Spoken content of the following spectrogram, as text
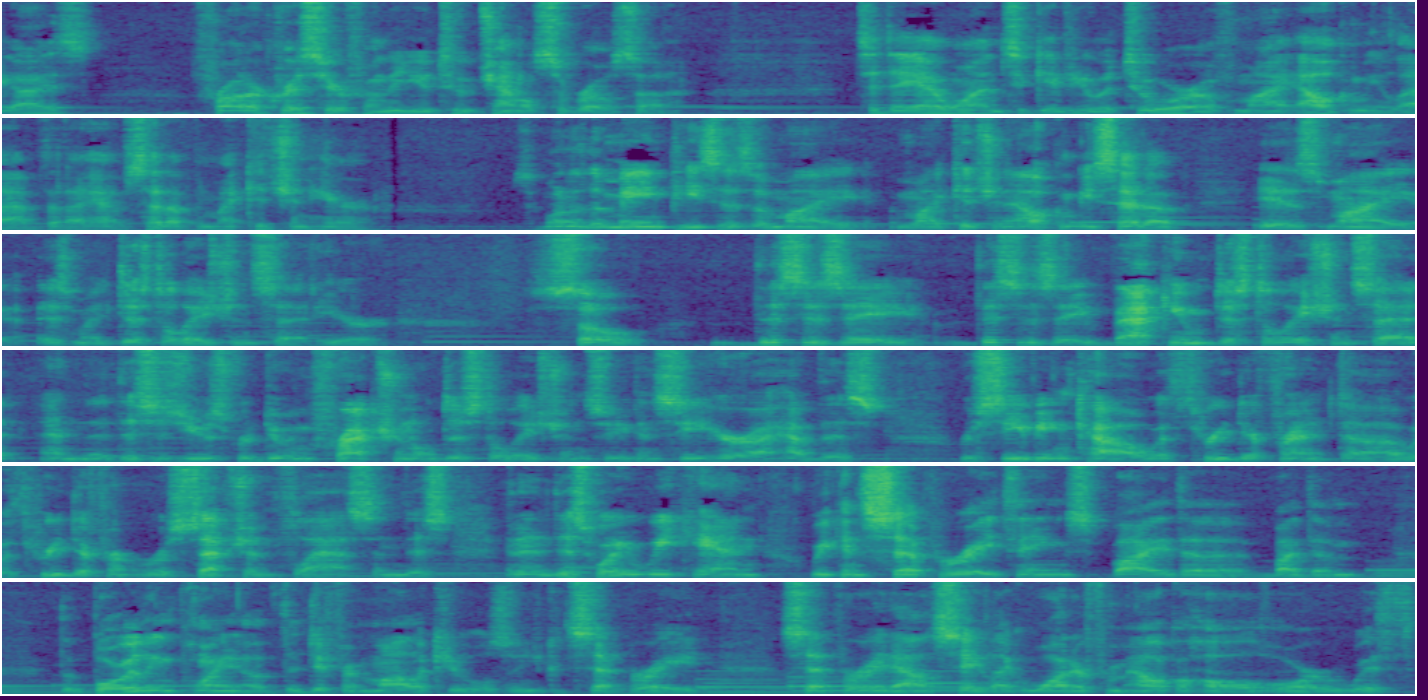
Hey guys, Frater Kris here from the YouTube channel Sub Rosa. Today I wanted to give you a tour of my alchemy lab that I have set up in my kitchen here. So one of the main pieces of my my kitchen alchemy setup is my is my distillation set here. So this is a this is a vacuum distillation set and this is used for doing fractional distillation. So you can see here I have this receiving cow with three different uh, with three different reception flasks. And this and in this way we can we can separate things by the by the the boiling point of the different molecules. And you could separate separate out say like water from alcohol or with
